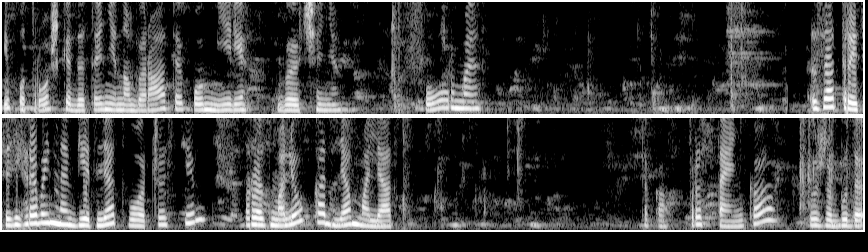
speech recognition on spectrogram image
і потрошки дитині набирати по мірі вивчення. форми. За 30 гривень набір для творчості, розмальовка для малят. Така простенька, дуже буде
